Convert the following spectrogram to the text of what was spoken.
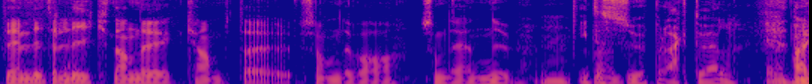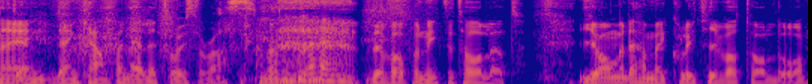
Det är en lite liknande kamp där som det, var, som det är nu. Mm, inte Men- superaktuell, eh, varken Nej. den kampen eller Toys R Us. Men, Det var på 90-talet. Ja, men det här med kollektivavtal då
